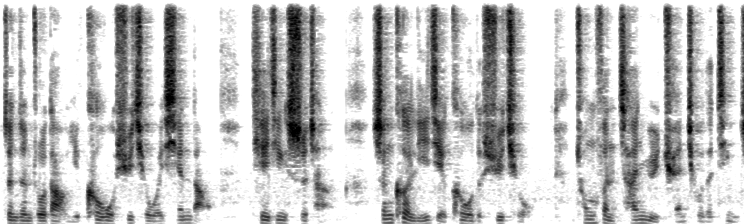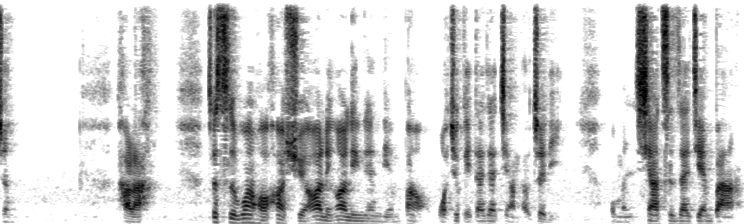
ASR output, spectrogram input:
真正做到以客户需求为先导，贴近市场，深刻理解客户的需求，充分参与全球的竞争。好了，这次万华化学二零二零年年报我就给大家讲到这里，我们下次再见吧。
